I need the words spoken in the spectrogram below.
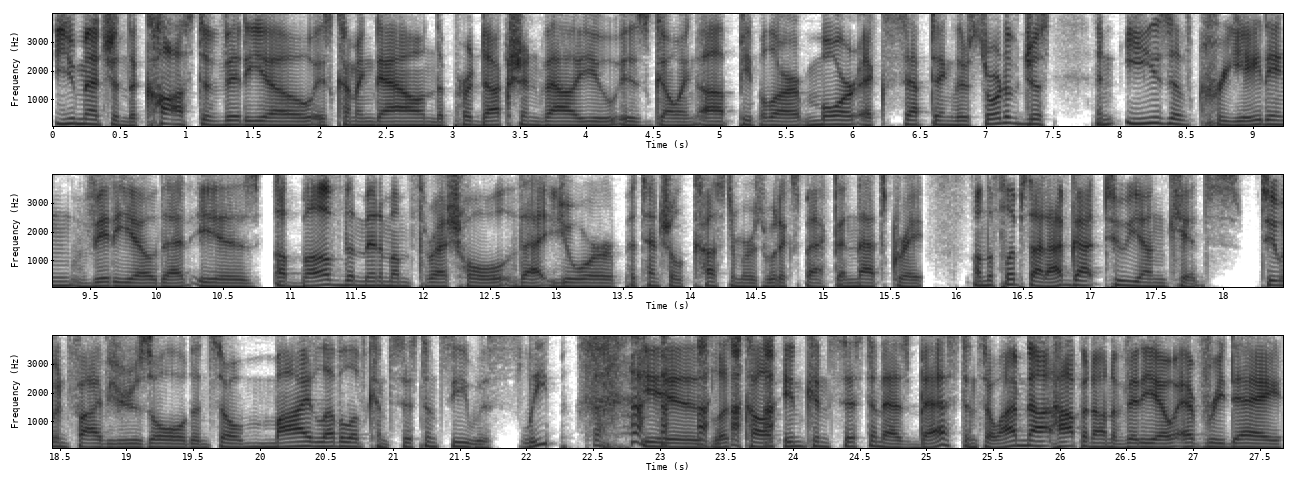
You mentioned the cost of video is coming down, the production value is going up, people are more accepting. There's sort of just an ease of creating video that is above the minimum threshold that your potential customers would expect. And that's great. On the flip side, I've got two young kids, two and five years old. And so my level of consistency with sleep is, let's call it inconsistent as best. And so I'm not hopping on a video every day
